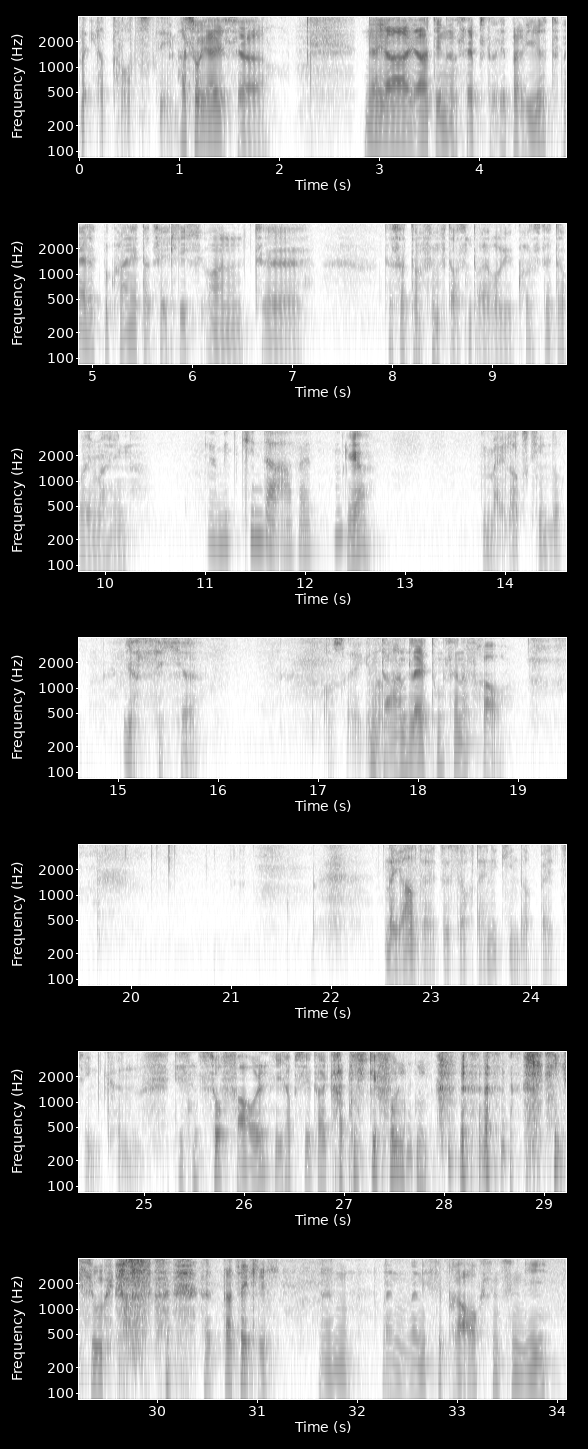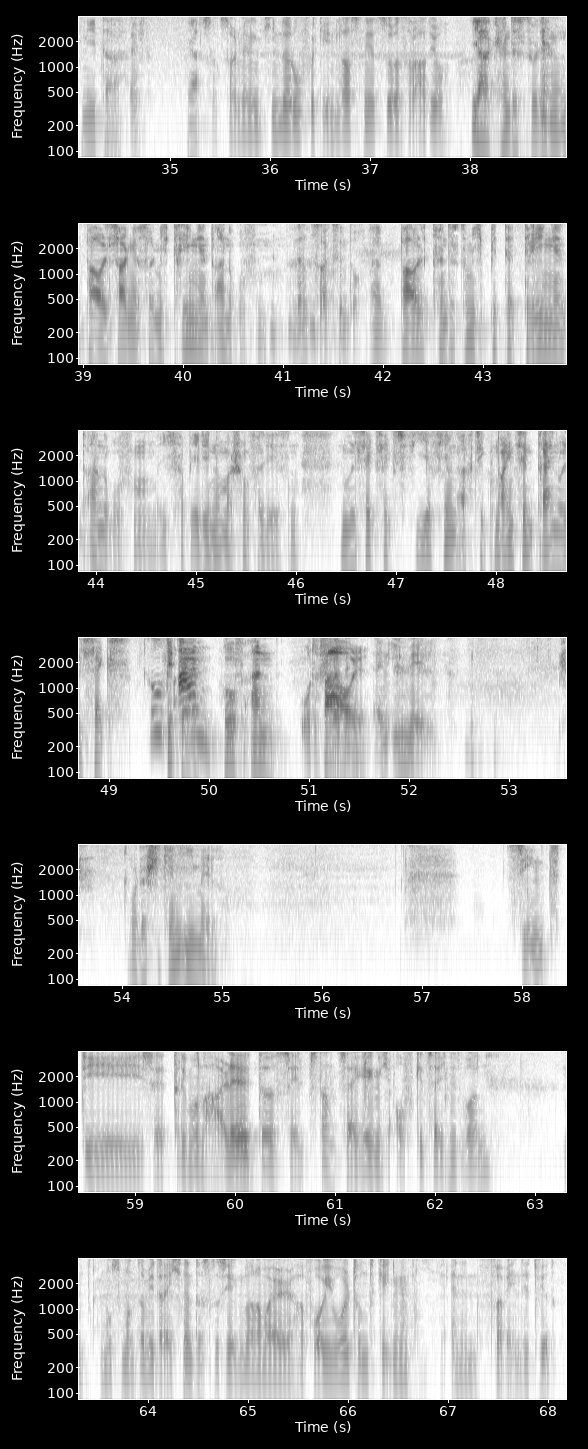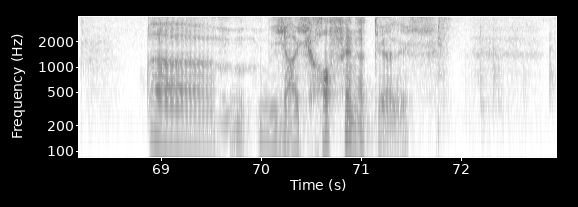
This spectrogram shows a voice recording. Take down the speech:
Naja, trotzdem. Achso, er ist ja. Naja, er hat ihn dann selbst repariert, Meilert Bokorni tatsächlich, und äh, das hat dann 5000 Euro gekostet, aber immerhin. Ja, mit Kinderarbeit. Hm? Ja. Meilerts Kinder? Ja, sicher. Aus eigener Unter Anleitung seiner Frau. Naja, da hättest du auch deine Kinder beiziehen können. Die sind so faul, ich habe sie da gerade nicht gefunden. ich suche tatsächlich. Wenn, wenn, wenn ich sie brauche, sind sie nie, nie da. Echt? Ja. So, sollen wir den Kinderrufer gehen lassen jetzt über das Radio? Ja, könntest du den Paul sagen, er soll mich dringend anrufen? Na, sag's ihm doch. Äh, Paul, könntest du mich bitte dringend anrufen? Ich habe eh die Nummer schon verlesen. 0664 84 19 306. Ruf bitte, an. ruf an. Oder Paul. schreib ein E-Mail. Oder schick ein E-Mail. Sind diese Tribunale der Selbstanzeige eigentlich aufgezeichnet worden? Muss man damit rechnen, dass das irgendwann einmal hervorgeholt und gegen einen verwendet wird? Äh, ja, ich hoffe natürlich.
